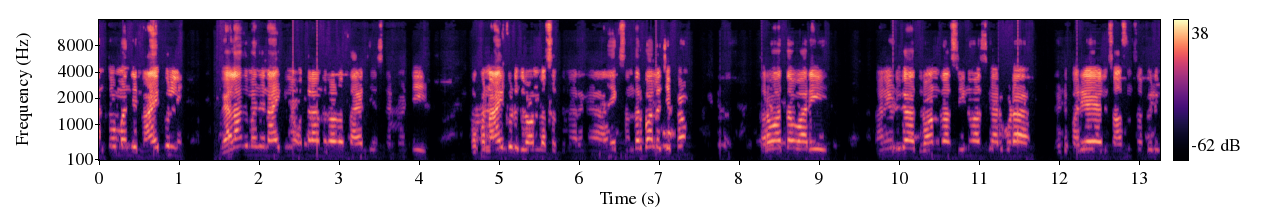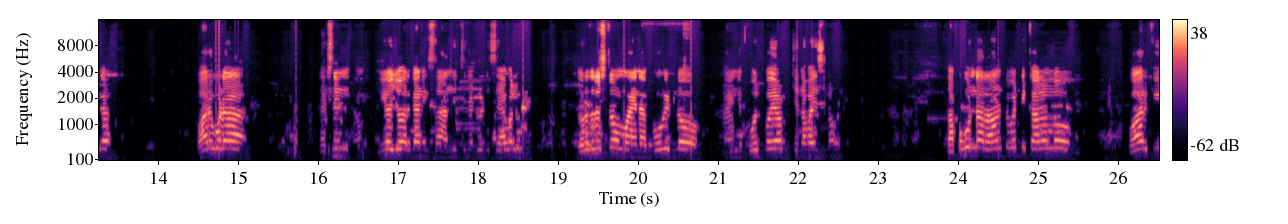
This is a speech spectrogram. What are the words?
ఎంతో మంది నాయకుల్ని వేలాది మంది నాయకుల్ని ఉత్తరాంధ్రలో తయారు చేసినటువంటి ఒక నాయకుడు ద్రోణుల సత్యనారాయణ. అనేక సందర్భాల్లో చెప్పాం. తర్వాత వారి తనయుడిగా ద్రోణరాజు శ్రీనివాస్ గారు కూడా రెండు పర్యాయాలు శాసనసభ్యులుగా వారు కూడా దక్షిణ నియోజకవర్గానికి అందించినటువంటి సేవలు. దురదృష్టం ఆయన కోవిడ్లో ఆయన కోల్పోయాం చిన్న వయసులో. తప్పకుండా రానటువంటి కాలంలో వారికి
